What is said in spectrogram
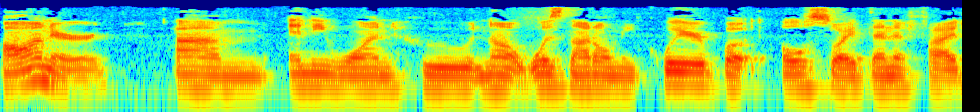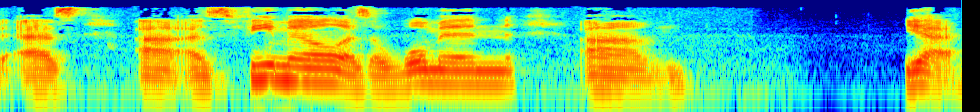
honored um, anyone who not was not only queer but also identified as uh, as female, as a woman. Um, yeah.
